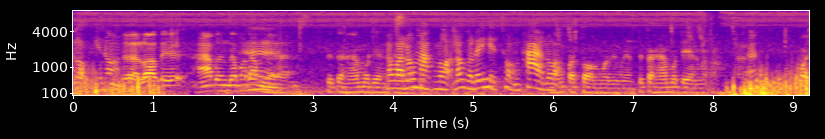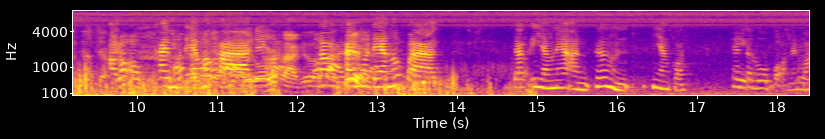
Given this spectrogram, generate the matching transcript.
เลาะพี่น้องเออรอไปหาเบิ่งตะมานำเนี่ย เป็นทหารโมเดลแล้วว่าเรามักเลาะเราก็เลยเฮ็ดช่องพาน้อเลาะงปลาตองมาเลยแม่นเป็นทหารโมเดลเนาะปล่อยเสียเสียเอาเราเอาไข่หมูแดงมาฝากฝากเด้อเราเอาไข่หมูแดงมาฝากจากอีหยังเนี่ยอันเทิงอีหยังก่อนแค่นตะลูปบ่แม่นบ่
